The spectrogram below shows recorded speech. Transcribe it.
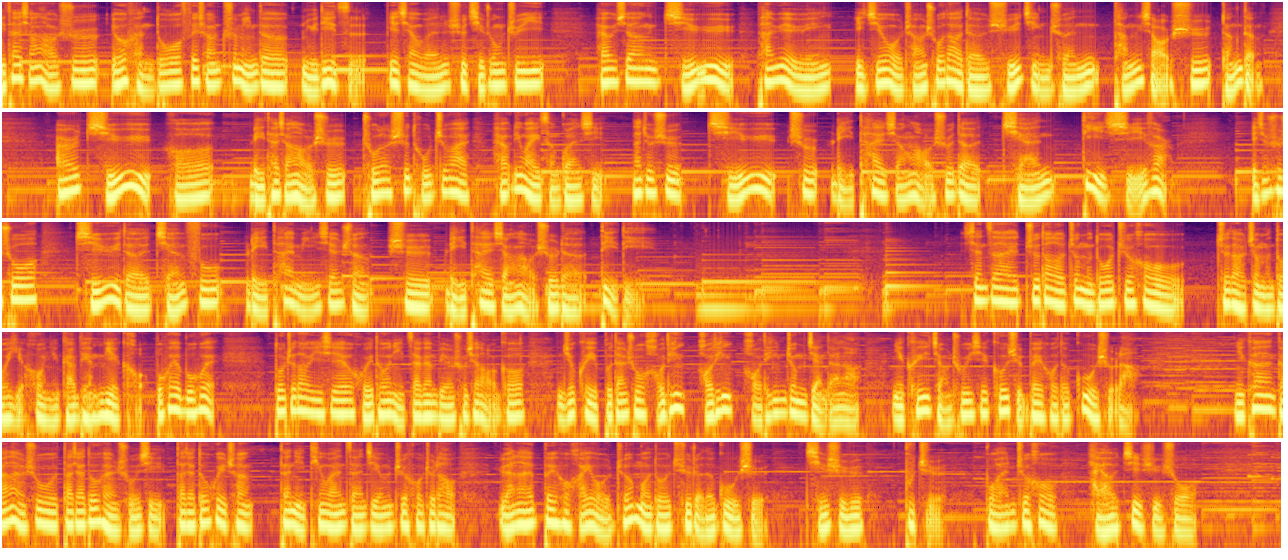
李泰祥老师有很多非常知名的女弟子，叶倩文是其中之一，还有像齐豫、潘越云，以及我常说到的徐锦纯、唐小诗等等。而齐豫和李泰祥老师除了师徒之外，还有另外一层关系，那就是齐豫是李泰祥老师的前弟媳妇儿，也就是说，齐豫的前夫。李泰明先生是李泰祥老师的弟弟。现在知道了这么多之后，知道这么多以后，你该别灭口？不会不会，多知道一些，回头你再跟别人说起老歌，你就可以不单说好听、好听、好听这么简单了，你可以讲出一些歌曲背后的故事了。你看《橄榄树》，大家都很熟悉，大家都会唱，但你听完咱节目之后，知道。原来背后还有这么多曲折的故事，其实不止。播完之后还要继续说。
